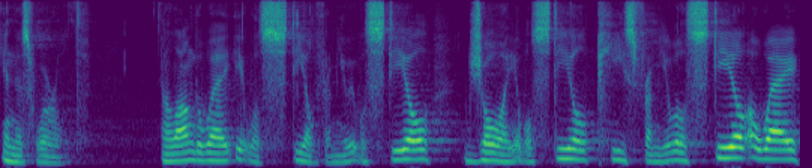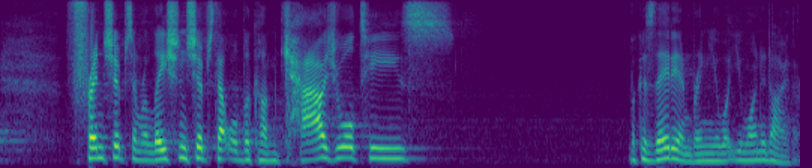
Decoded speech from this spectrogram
in this world. And along the way, it will steal from you. It will steal joy. It will steal peace from you. It will steal away friendships and relationships that will become casualties because they didn't bring you what you wanted either.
